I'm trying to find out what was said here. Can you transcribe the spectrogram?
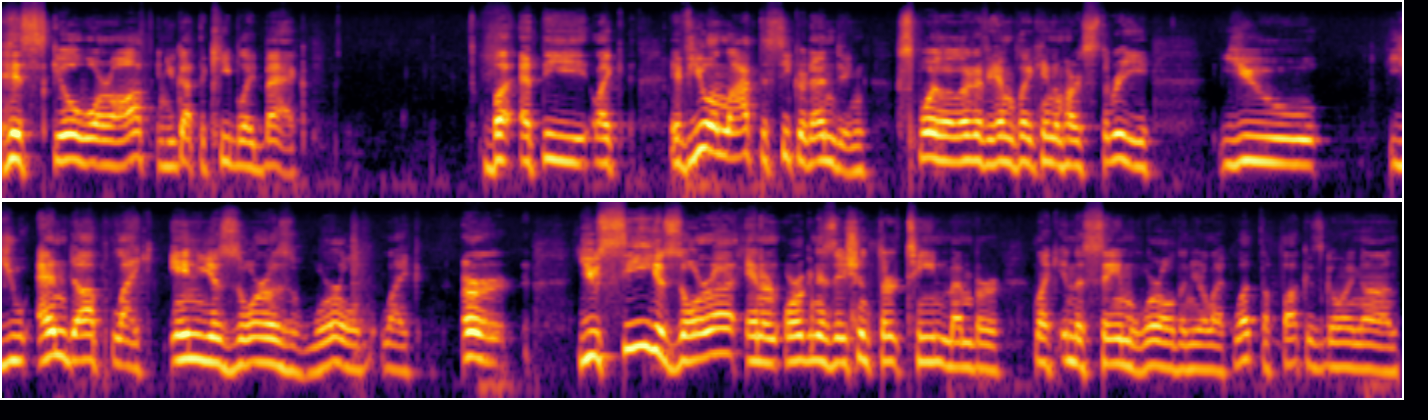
his skill wore off and you got the keyblade back. But at the like if you unlock the secret ending, spoiler alert if you haven't played Kingdom Hearts 3, you you end up like in Yozora's world like or you see Yozora and an Organization 13 member like in the same world and you're like what the fuck is going on?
